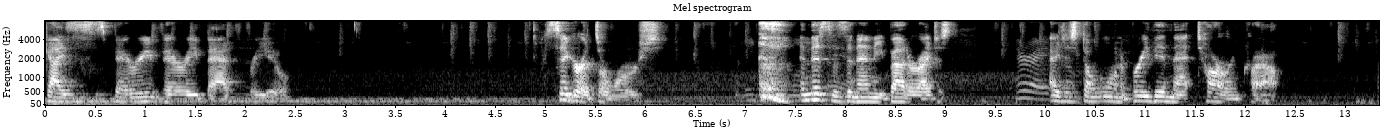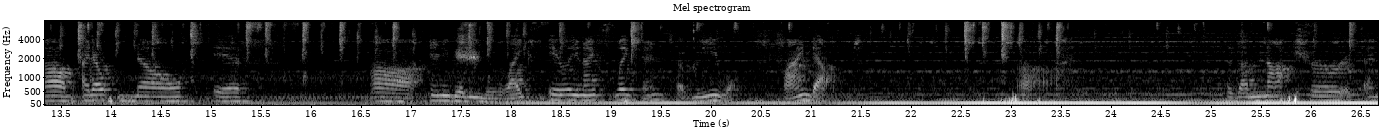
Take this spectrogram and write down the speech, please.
Guys, this is very, very bad for you. Cigarettes are worse. and this isn't any better. I just. I just don't want to breathe in that tar and crap. Um, I don't know if uh, anybody likes Alien Isolation, so we will find out. Because I'm not sure if anybody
